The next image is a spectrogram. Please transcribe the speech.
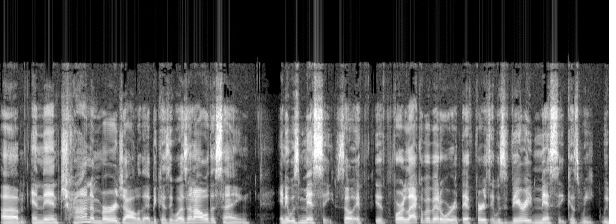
um, and then trying to merge all of that because it wasn't all the same and it was messy. So if, if for lack of a better word, at first it was very messy because we we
